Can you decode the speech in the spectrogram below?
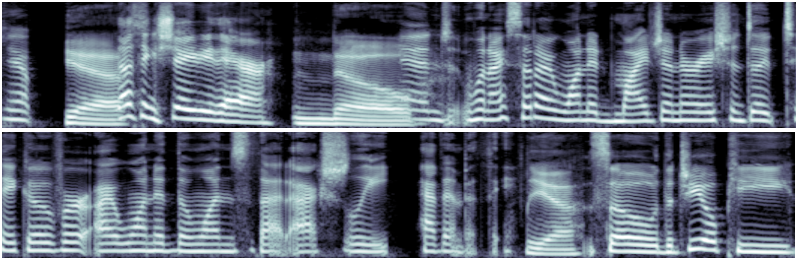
Yep. Yeah. Nothing shady there. no. And when I said I wanted my generation to take over, I wanted the ones that actually have empathy. Yeah. So the GOP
